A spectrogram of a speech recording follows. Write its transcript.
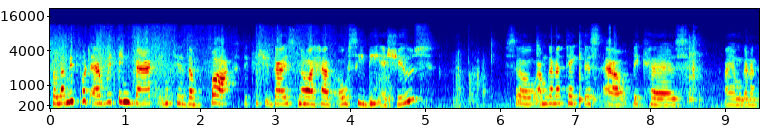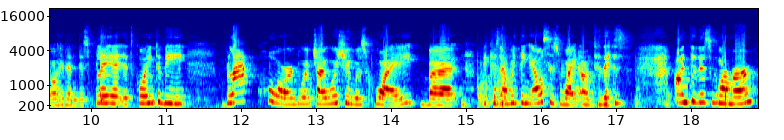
So let me put everything back into the box because you guys know I have OCD issues. So I'm gonna take this out because I am gonna go ahead and display it. It's going to be black cord which I wish it was white but because everything else is white onto this onto this warmer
